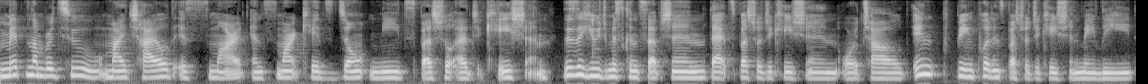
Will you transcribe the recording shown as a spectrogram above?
Myth number two my child is smart and smart kids don't need special education. This is a huge misconception that special education or a child in being put in special education may lead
